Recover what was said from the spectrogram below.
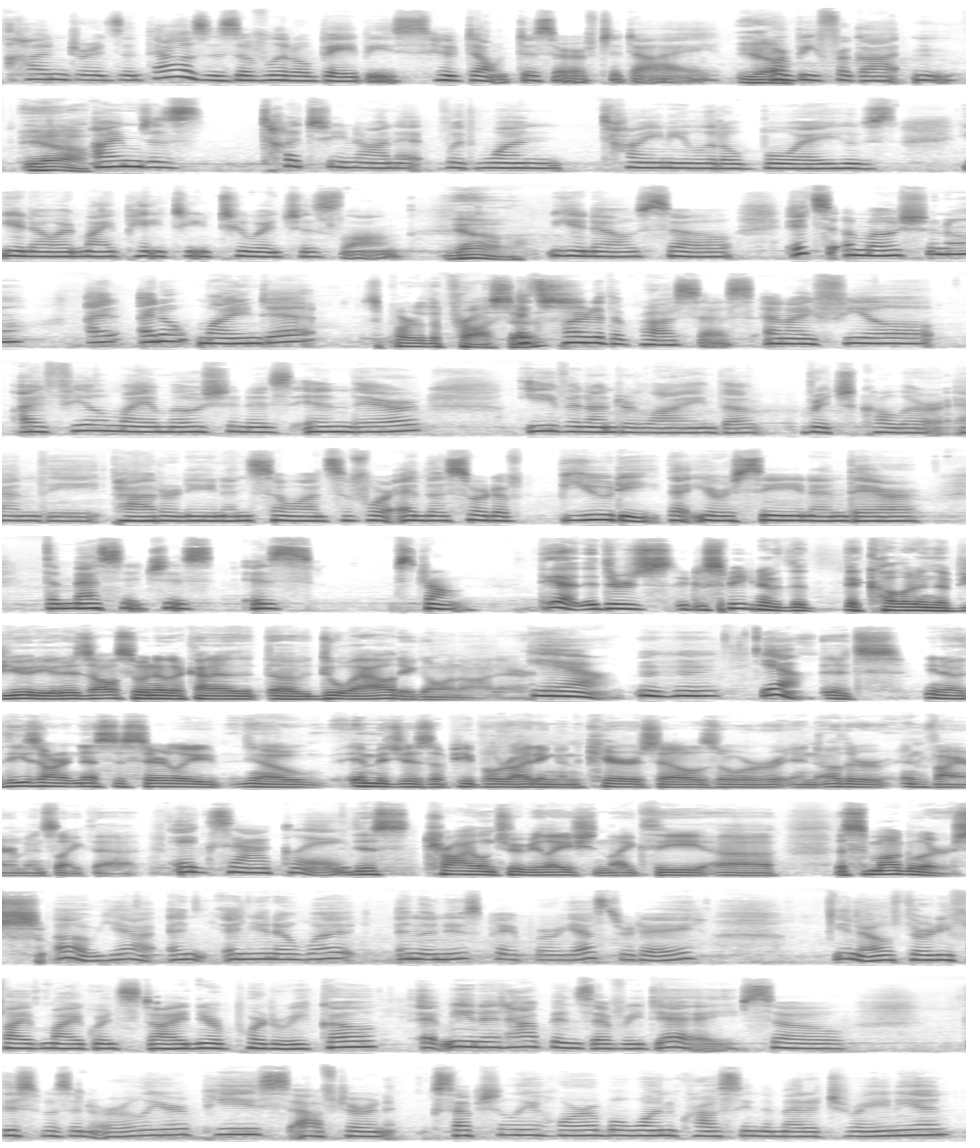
hundreds and thousands of little babies who don't deserve to die Yeah. or be forgotten. Yeah. I'm just touching on it with one tiny little boy who's, you know, in my painting two inches long, Yeah. you know, so it's emotional. I, I don't mind it. It's part of the process. It's part of the process. And I feel I feel my emotion is in there, even underlying the rich color and the patterning and so on and so forth, and the sort of beauty that you're seeing in there. The message is is strong. Yeah. There's speaking of the, the color and the beauty, it is also another kind of uh, duality going on there. Yeah. hmm Yeah. It's you know these aren't necessarily you know images of people riding on carousels or in other environments like that. Exactly. This trial and tribulation, like the uh, the smugglers. Oh yeah, and and you know what? In the newspaper yesterday, you know, 35 migrants died near Puerto Rico. I mean, it happens every day. So this was an earlier piece after an exceptionally horrible one crossing the Mediterranean.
